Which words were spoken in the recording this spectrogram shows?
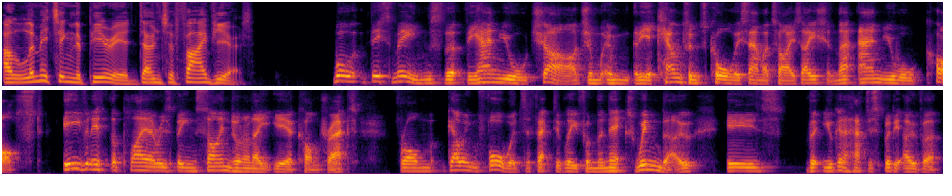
are limiting the period down to five years? Well, this means that the annual charge, and, and the accountants call this amortization, that annual cost, even if the player has been signed on an eight year contract, from going forwards effectively from the next window is that you're going to have to split it over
